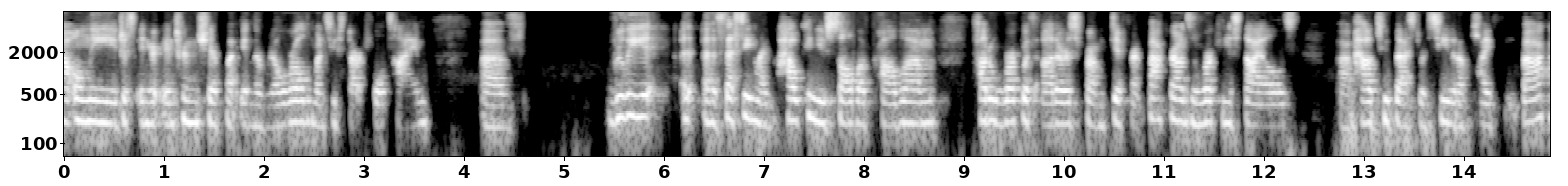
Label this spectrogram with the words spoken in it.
not only just in your internship but in the real world once you start full time of really assessing like how can you solve a problem? How to work with others from different backgrounds and working styles um, how to best receive and apply feedback.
